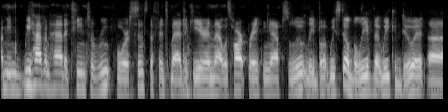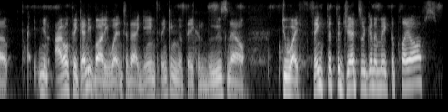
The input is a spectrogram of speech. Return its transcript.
I mean, we haven't had a team to root for since the Fitzmagic year, and that was heartbreaking, absolutely. But we still believe that we could do it. Uh, you know, I don't think anybody went into that game thinking that they could lose. Now, do I think that the Jets are going to make the playoffs?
